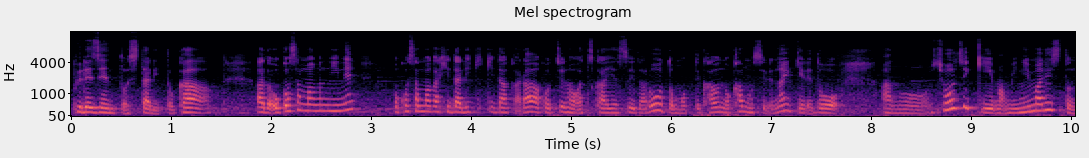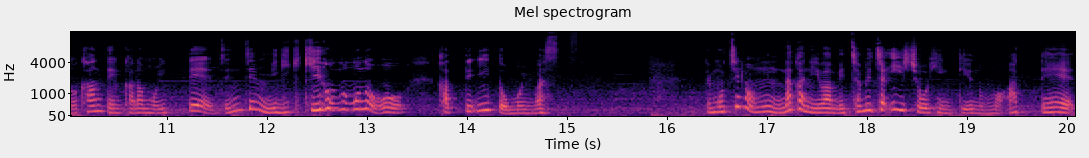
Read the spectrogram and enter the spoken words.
プレゼントしたりとかあとお子様にねお子様が左利きだからこっちの方が使いやすいだろうと思って買うのかもしれないけれどあの正直、まあ、ミニマリストの観点からも言って全然右利き用のものを買っていいと思います。でもちろん中にはめちゃめちゃいい商品っていうのもあって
